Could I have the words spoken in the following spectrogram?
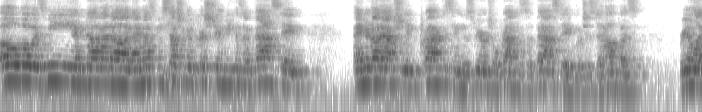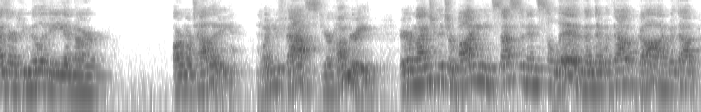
oh, woe is me, and da da da, and I must be such a good Christian because I'm fasting. And you're not actually practicing the spiritual practice of fasting, which is to help us realize our humility and our, our mortality. When you fast, you're hungry. It reminds you that your body needs sustenance to live, and that without God, without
